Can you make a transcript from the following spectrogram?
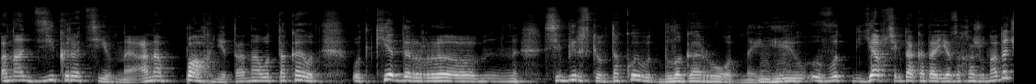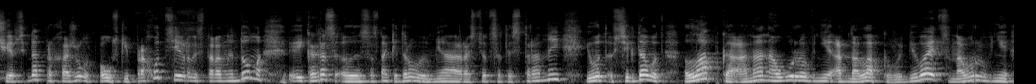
Она декоративная, она пахнет, она вот такая вот, вот кедр э, сибирский, он такой вот благородный. И вот я всегда, когда я захожу на дачу, я всегда прохожу вот по узкий проход с северной стороны дома, и как раз э, сосна кедровая у меня растет с этой стороны, и вот всегда вот лапка, она на уровне, одна лапка выбивается на уровне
